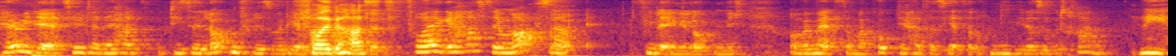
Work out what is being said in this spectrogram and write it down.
Harry, der erzählt hat, der hat diese Lockenfrisur, die er Voll gehasst. wollte. Voll gehasst, der mag so Ja. viele enge Locken nicht. Und wenn man jetzt nochmal guckt, der hat das jetzt auch nie wieder so getragen. Nee.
